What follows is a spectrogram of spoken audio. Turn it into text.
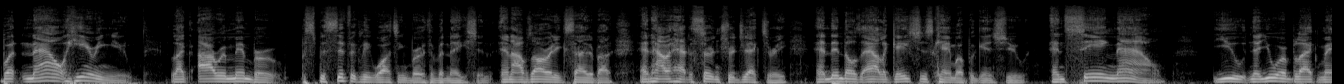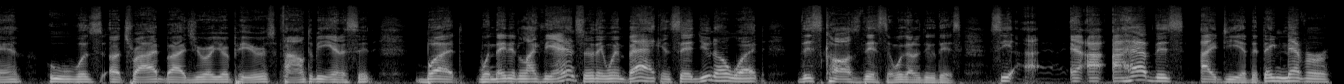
But now hearing you, like I remember specifically watching Birth of a Nation, and I was already excited about it, and how it had a certain trajectory, and then those allegations came up against you, and seeing now you now you were a black man who was uh, tried by a jury of your peers, found to be innocent, but when they didn't like the answer, they went back and said, you know what, this caused this, and we're going to do this. See, I, I, I have this idea that they never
